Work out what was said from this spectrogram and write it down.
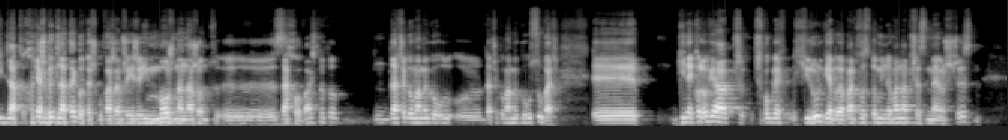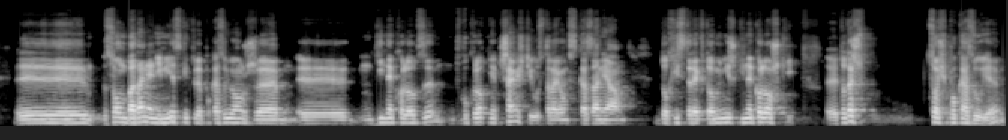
I dla, chociażby dlatego też uważam, że jeżeli można narząd zachować, no to dlaczego mamy go, dlaczego mamy go usuwać. Y, ginekologia, czy w ogóle chirurgia była bardzo zdominowana przez mężczyzn. Y, są badania niemieckie, które pokazują, że y, ginekolodzy dwukrotnie częściej ustalają wskazania do histerektomii niż ginekolożki. To też coś pokazuje.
